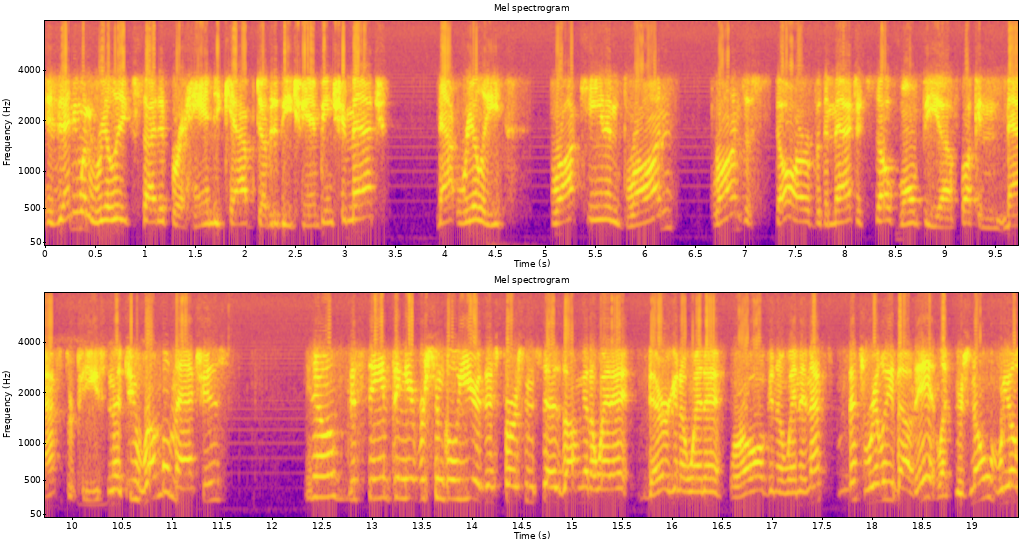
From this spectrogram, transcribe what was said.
Is anyone really excited for a handicap WWE Championship match? Not really. Brock Kane and Braun. Braun's a star, but the match itself won't be a fucking masterpiece. And the two Rumble matches, you know, the same thing every single year. This person says I'm going to win it. They're going to win it. We're all going to win, and that's that's really about it. Like, there's no real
